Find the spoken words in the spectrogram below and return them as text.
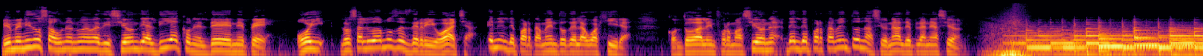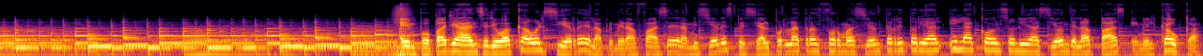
Bienvenidos a una nueva edición de Al Día con el DNP. Hoy los saludamos desde Riohacha, en el departamento de La Guajira, con toda la información del Departamento Nacional de Planeación. En Popayán se llevó a cabo el cierre de la primera fase de la misión especial por la transformación territorial y la consolidación de la paz en el Cauca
